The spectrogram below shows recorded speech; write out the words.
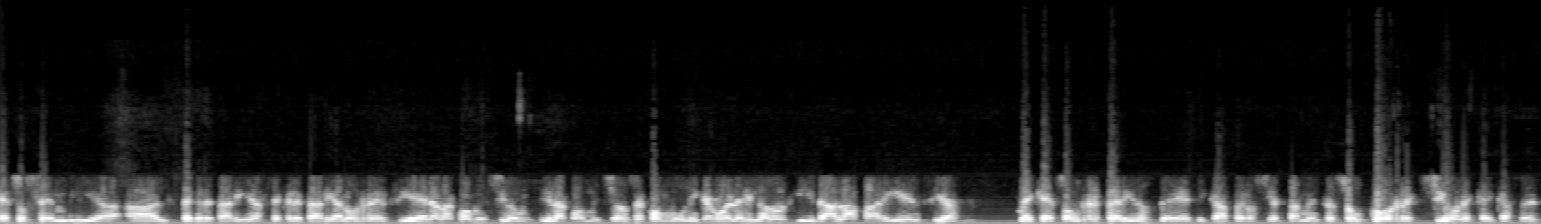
eso se envía al secretaría, secretaría lo refiere a la comisión y la comisión se comunica con el legislador y da la apariencia de que son referidos de ética, pero ciertamente son correcciones que hay que hacer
